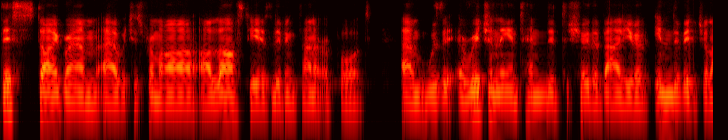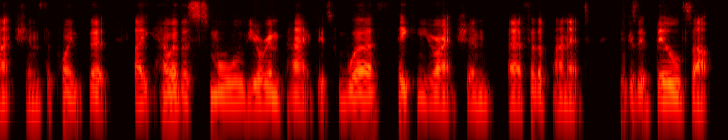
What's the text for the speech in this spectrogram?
this diagram, uh, which is from our, our last year's Living Planet report, um, was originally intended to show the value of individual actions, the point that like however small your impact, it's worth taking your action uh, for the planet because it builds up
